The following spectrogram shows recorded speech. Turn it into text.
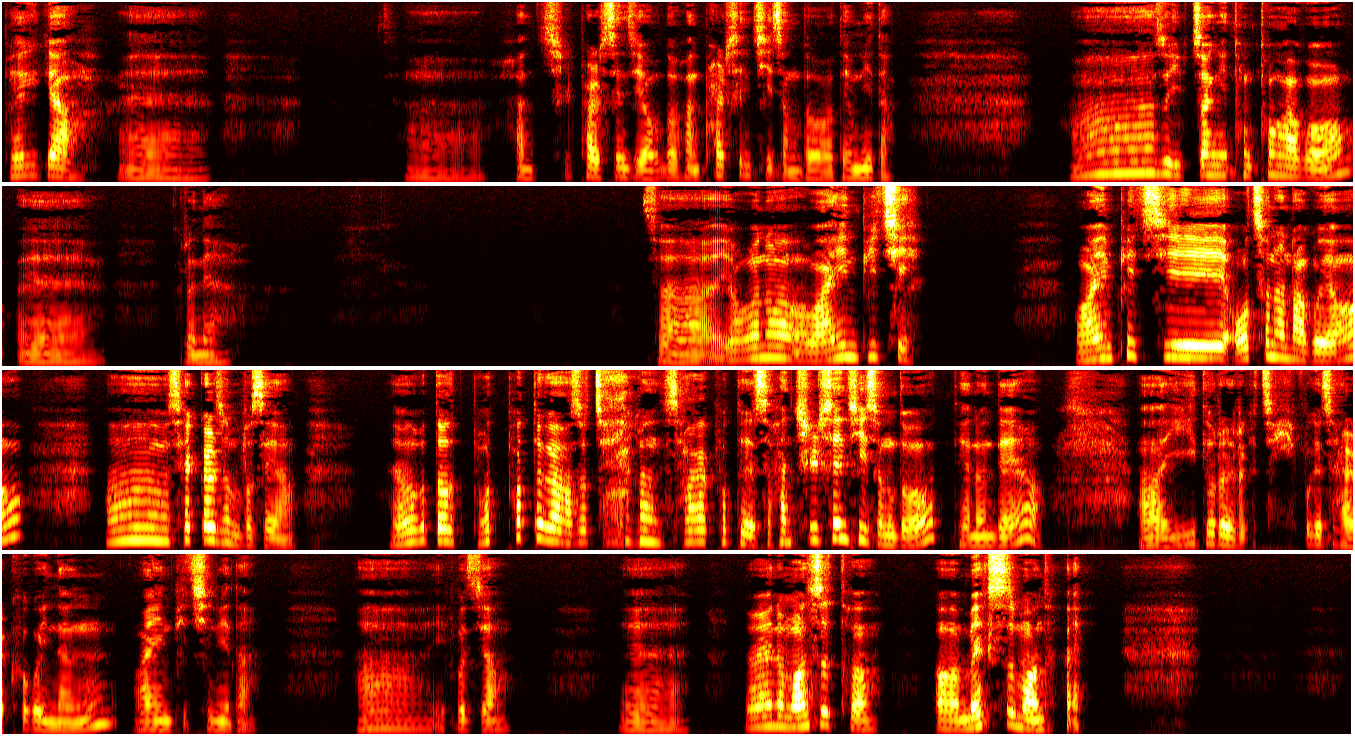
백이야 예, 어, 한 7, 8cm 정도 한 8cm 정도 됩니다. 아주 입장이 통통하고 예, 그러네요. 자, 요거는 와인 피치. 와인 피치 5천원 하고요. 아, 색깔 좀 보세요. 이것도 포트가 아주 작은 사각 포트에서 한 7cm 정도 되는데요. 아, 외두로 이렇게 예쁘게 잘 크고 있는 와인 피치입니다. 아, 이쁘죠? 예. 여기는 몬스터, 어, 맥스몬.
